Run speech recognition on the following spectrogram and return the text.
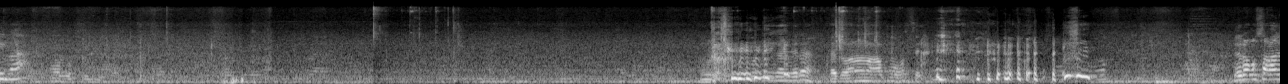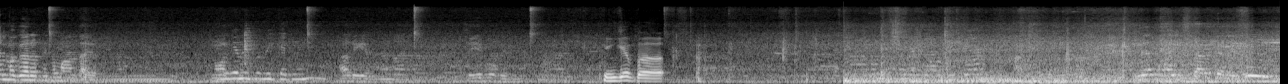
di ba? Ako, sige. Pati yung camera. Kahit ano nakapokus eh. Pero kung sakaling maghanap yung samahan tayo. Hindi kami pumigkat yun. Aligyan. Sige po. Thank you po. Ilan mo yung starter relay?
